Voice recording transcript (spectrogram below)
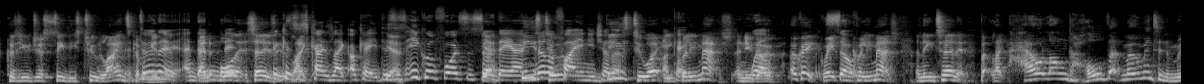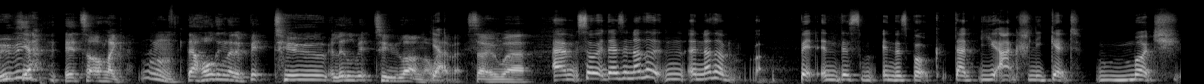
because you just see these two lines coming in, and then all they- it says because is like it's kind of like okay, this Yeah. is equal forces, so Yeah, they are these two- nullifying each other. These two are Okay. equally matched, and you Well, go, okay, great, so- equally matched, and then you turn it. But like, how long to hold that moment in a movie? Yeah. It's sort of like hmm, they're holding that a bit too, a little bit too long, or whatever. So uh, Um, so there's another another bit in this in this book that you actually get much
